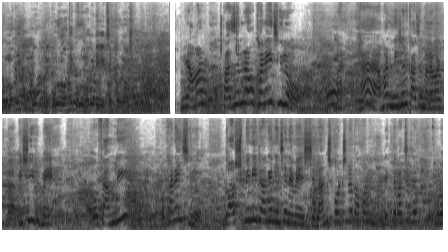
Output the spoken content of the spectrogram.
কোনো মতেই মানে কোনো মতে কোনোভাবে এটাকে অ্যাকসেপ্ট করে নেওয়া সম্ভব না। আমার কাজিনরা ওখানেই ছিল। হ্যাঁ আমার নিজের কাজিন মানে আমার পিসির মেয়ে ওর ফ্যামিলি ওখানেই ছিল। দশ মিনিট আগে নিচে নেমে এসছে। লাঞ্চ করছিল তখন দেখতে পাচ্ছি যে পুরো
